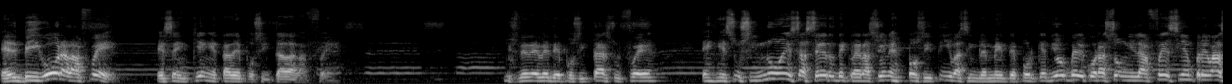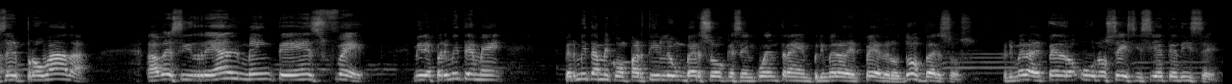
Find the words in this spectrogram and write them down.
el vigor a la fe es en quién está depositada la fe. Y usted debe depositar su fe en Jesús. Y no es hacer declaraciones positivas simplemente, porque Dios ve el corazón y la fe siempre va a ser probada. A ver si realmente es fe. Mire, permíteme, permítame compartirle un verso que se encuentra en Primera de Pedro, dos versos. Primera de Pedro 1, 6 y 7 dice,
